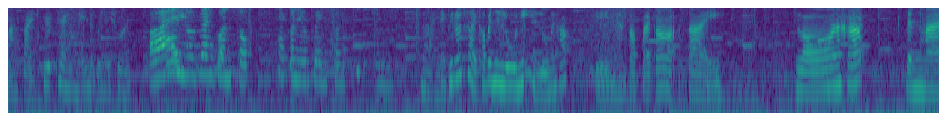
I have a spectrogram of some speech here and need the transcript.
มาใส่พี่รุดแทงตรงนี้เดี๋ยวเป็นนิวช่วยอ๋อให้ยูเป็นคนศพ ให้คนยูเป็นคนติดใช่ไหมได้เนี่ยพี่รุดใส่เข้าไปในรูนี่เห็นรูไหมครับโอเคงั้นต่อไปก็ใส่ล้อนะครับ เป็นไม้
